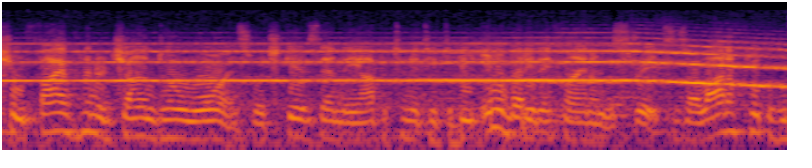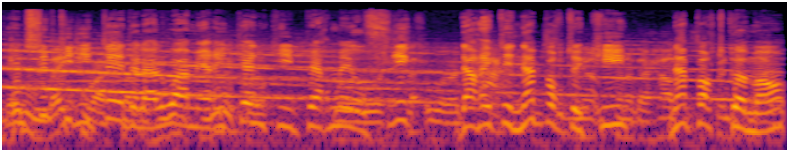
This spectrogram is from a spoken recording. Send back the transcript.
issued 500 John Doe warrants, which gives them the opportunity to beat anybody they find on the streets. There's a lot of people who une didn't to subtilité de la loi américaine qui permet aux flics d'arrêter n'importe qui, n'importe comment,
